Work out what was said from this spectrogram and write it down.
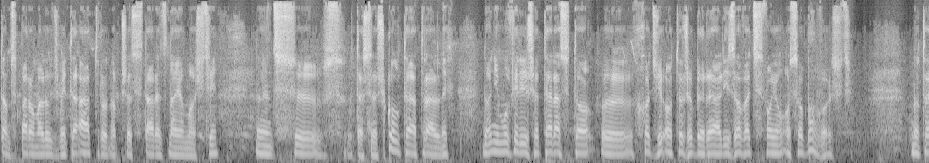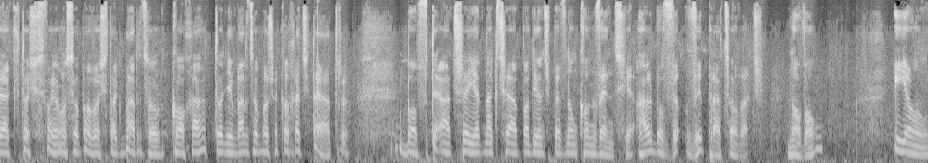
tam z paroma ludźmi teatru, no, przez stare znajomości, no więc y, też ze szkół teatralnych. No oni mówili, że teraz to y, chodzi o to, żeby realizować swoją osobowość. No to jak ktoś swoją osobowość tak bardzo kocha, to nie bardzo może kochać teatr. Bo w teatrze jednak trzeba podjąć pewną konwencję, albo wy, wypracować nową, i ją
